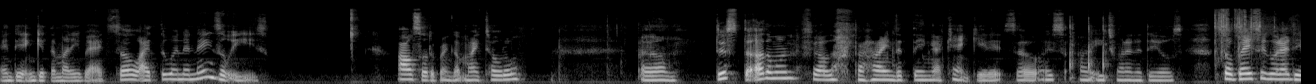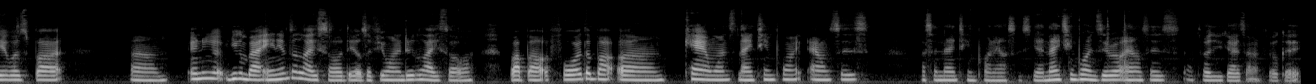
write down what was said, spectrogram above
and didn't get the money back. So I threw in the Nasal Ease, also to bring up my total. Um, this the other one fell behind the thing. I can't get it, so it's on each one of the deals. So basically, what I did was bought um, any you can buy any of the Lysol deals if you want to do the Lysol. But about four of the um can ones, 19 point ounces. I said 19 point ounces. Yeah, 19.0 ounces. I told you guys I don't feel good.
